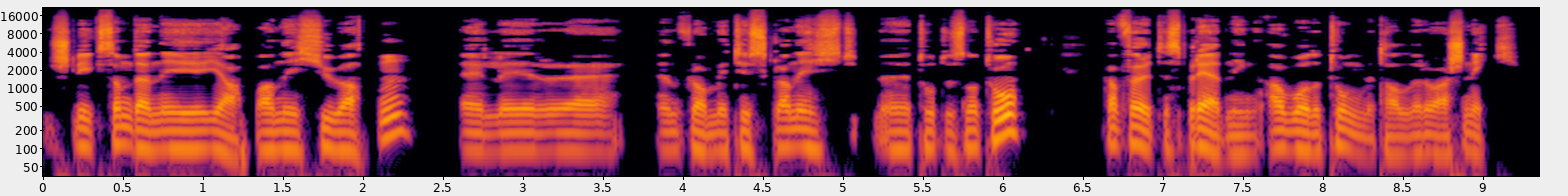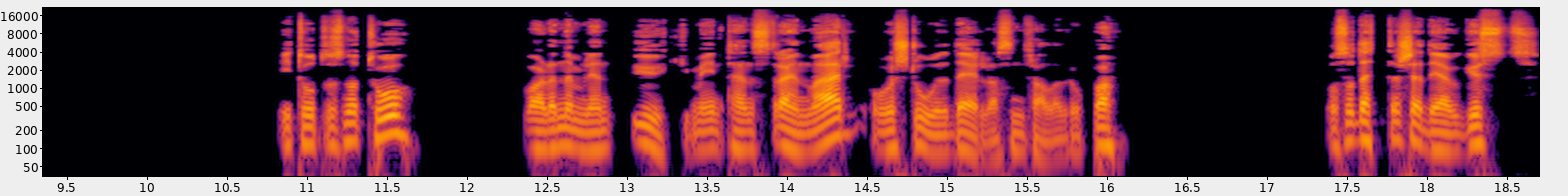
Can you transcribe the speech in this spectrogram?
slik som den i Japan i 2018, eller eh, en flom i Tyskland i 2002 eh, kan føre til spredning av både tungmetaller og arsenikk. I 2002 var det nemlig en uke med intenst regnvær over store deler av Sentral-Europa. Også dette skjedde i august,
